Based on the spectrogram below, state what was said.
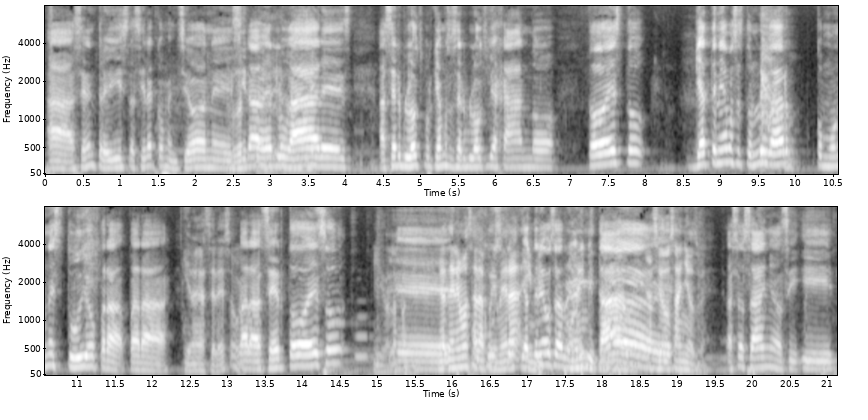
a hacer entrevistas, ir a convenciones, ir a ver lugares, hacer vlogs, porque vamos a hacer vlogs viajando, todo esto, ya teníamos hasta un lugar como un estudio para, para ir a hacer eso, güey. Para hacer todo eso eh, ya tenemos a la primera. Ya tenemos a la primera invitada. hace dos años, güey. Hace dos años y,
